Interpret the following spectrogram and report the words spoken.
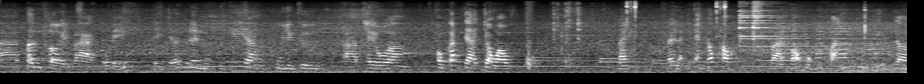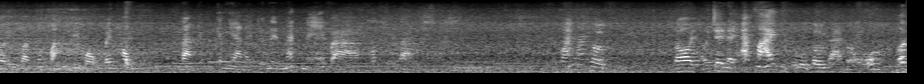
à, tân thời và cổ điển thì trở nên một cái à, khu dân cư à, theo à, phong cách à, châu Âu. Đây đây là cái căn góc hông và có một cái khoảng tuyết rời và cái khoảng đi bộ bên hông làm cho cái căn nhà này trở nên mát mẻ và có thể là thoáng mát hơn. Rồi ở trên này áp mái thì chủ đầu tư đã đổ tất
